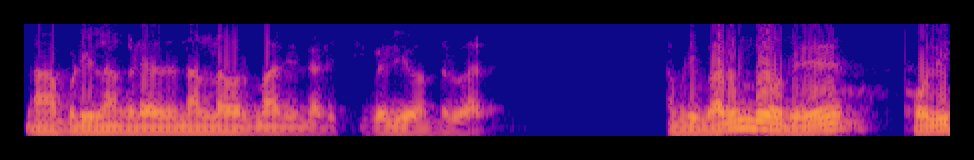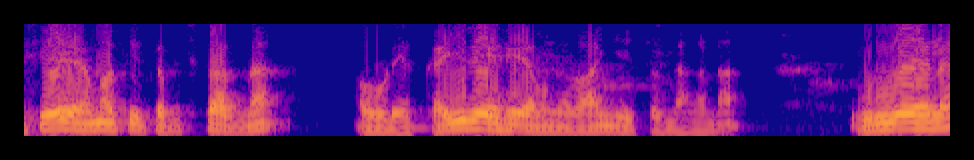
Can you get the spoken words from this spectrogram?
நான் அப்படிலாம் கிடையாது. நல்ல ஒரு மாதிரி நடித்து வெளியே வந்துடுவார் அப்படி வரும்போது போலீஸே ஏமாற்றி தப்பிச்சிட்டாருன்னா அவருடைய கைரேகை அவங்க வாங்கி வச்சுருந்தாங்கன்னா ஒருவேளை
